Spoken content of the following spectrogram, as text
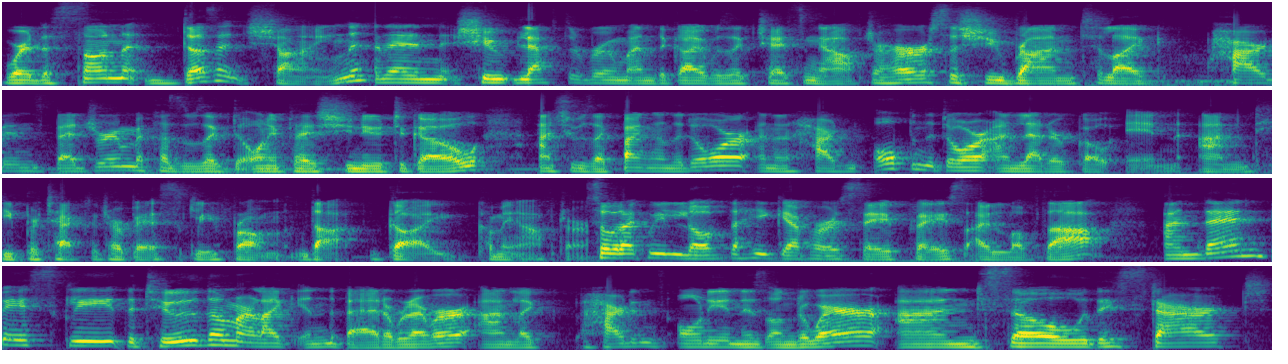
where the sun doesn't shine. And then she left the room and the guy was like chasing after her. So she ran to like Hardin's bedroom because it was like the only place she knew to go. And she was like banging on the door and then Hardin opened the door and let her go in. And he protected her basically from that guy coming after her. So like we love that he gave her a safe place. I love that. And then basically the two of them are like in the bed or whatever and like Hardin's only in his underwear and so they start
